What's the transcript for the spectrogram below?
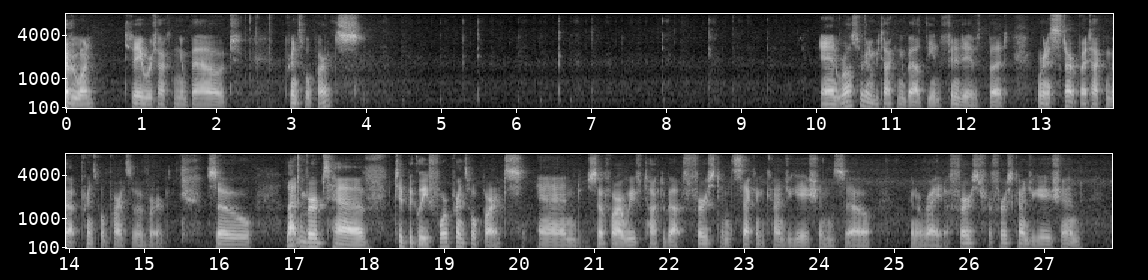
Hi everyone. Today we're talking about principal parts. And we're also going to be talking about the infinitive, but we're going to start by talking about principal parts of a verb. So Latin verbs have typically four principal parts, and so far we've talked about first and second conjugation. So I'm going to write a first for first conjugation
